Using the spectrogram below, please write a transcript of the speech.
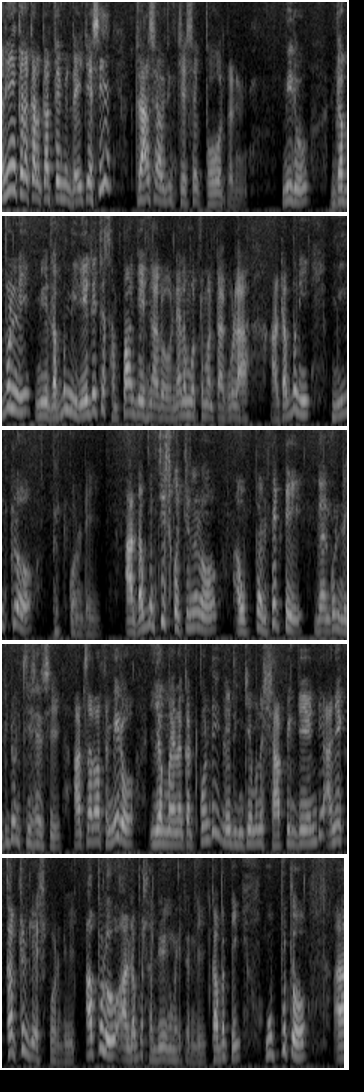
అనేక రకాల ఖర్చు మీరు దయచేసి ట్రాన్స్ఫర్ అవధికి చేసేకపోవద్దండి. మీరు డబ్బుల్ని మీ డబ్బు మీరు ఏదైతే సంపాదన చేసినారో నెల మొత్తం అంతా కూడా ఆ డబ్బుని మీ ఇంట్లో పెట్టుకోండి. ఆ డబ్బును తీసుకొచ్చిందను ఆ ఉప్పుని పెట్టి దాని కూడా నెగిటివ్ తీసేసి ఆ తర్వాత మీరు ఈఎంఐనా కట్టుకోండి లేదు ఇంకేమైనా షాపింగ్ చేయండి అనేక ఖర్చులు చేసుకోండి. అప్పుడు ఆ డబ్బు సద్వినియోగం అవుతుంది. కాబట్టి ఉప్పుతో ఆ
